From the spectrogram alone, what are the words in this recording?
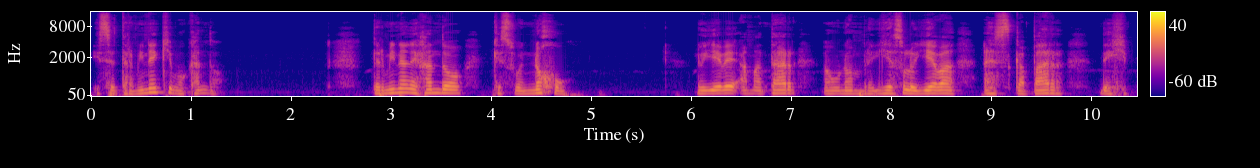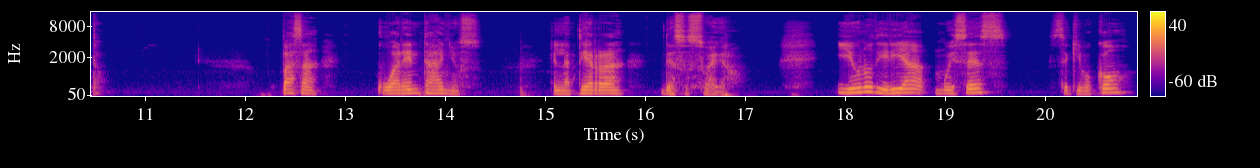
y se termina equivocando termina dejando que su enojo lo lleve a matar a un hombre y eso lo lleva a escapar de Egipto. Pasa 40 años en la tierra de su suegro. Y uno diría, Moisés se equivocó,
